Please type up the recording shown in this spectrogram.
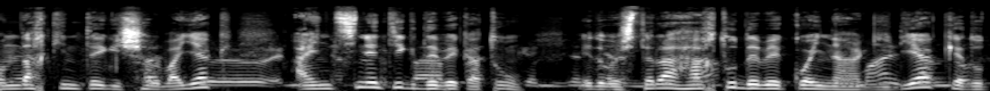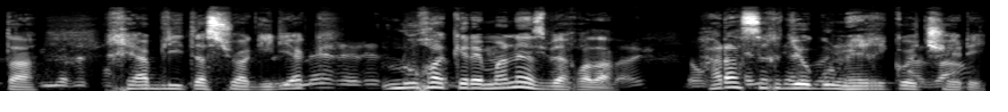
hondarkintegi salbaiak haintzinetik debekatu. Edo bestela hartu debekoaina agiriak edota rehabilitazioa agiriak lurrak ere manez behar bada. Hara zer diogun herriko etxeari.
